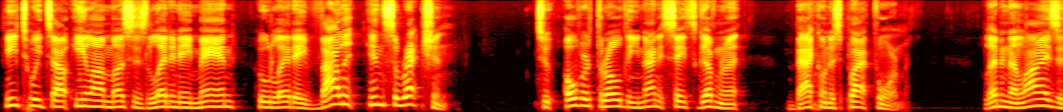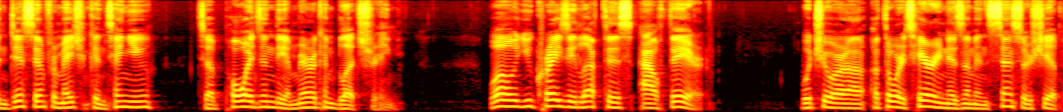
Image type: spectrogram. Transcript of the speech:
He tweets out Elon Musk is letting a man who led a violent insurrection to overthrow the United States government back on its platform, letting the lies and disinformation continue to poison the American bloodstream. Well, you crazy leftists out there, with your uh, authoritarianism and censorship,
